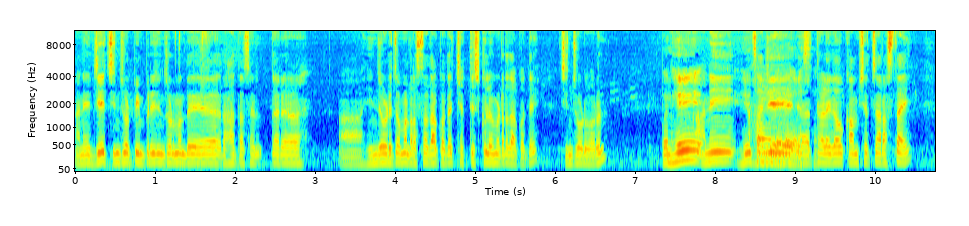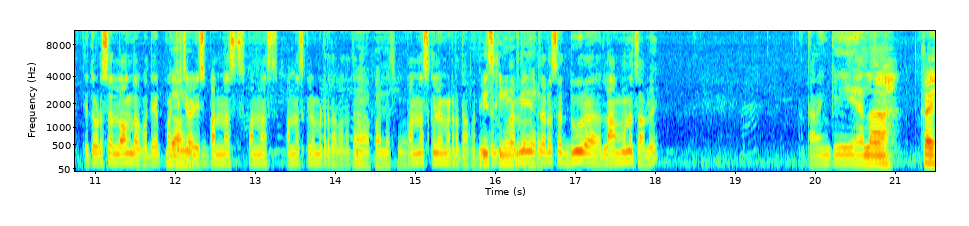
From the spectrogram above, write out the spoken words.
आणि जे चिंचवड पिंपरी चिंचवडमध्ये राहत असेल तर हिंजवडीचा पण रस्ता दाखवते छत्तीस किलोमीटर दाखवते चिंचवडवरून. पण हे आणि हे जे. तळेगाव कामशेतचा रस्ता आहे ते थोडंसं लॉंग दाखवते पंचेचाळीस पन्नास पन्नास पन्नास किलोमीटर दाखवतात. पन्नास पन्नास किलोमीटर दाखवते आम्ही असं दूर लांबूनच आलोय. कारण की ह्याला काय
